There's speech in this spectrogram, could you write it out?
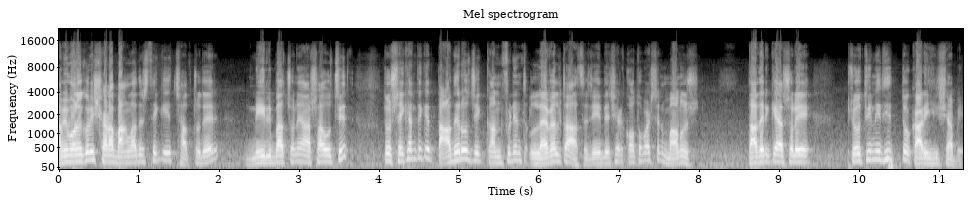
আমি মনে করি সারা বাংলাদেশ থেকে ছাত্রদের নির্বাচনে আসা উচিত। তো সেখান থেকে তাদেরও যে কনফিডেন্ট লেভেলটা আছে, যে এই দেশের কত পার্সেন্ট মানুষ তাদেরকে আসলে প্রতিনিধিত্বকারী হিসাবে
